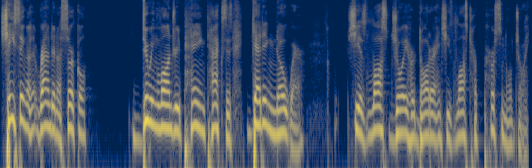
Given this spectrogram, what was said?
chasing around in a circle, doing laundry, paying taxes, getting nowhere. She has lost joy, her daughter, and she's lost her personal joy.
